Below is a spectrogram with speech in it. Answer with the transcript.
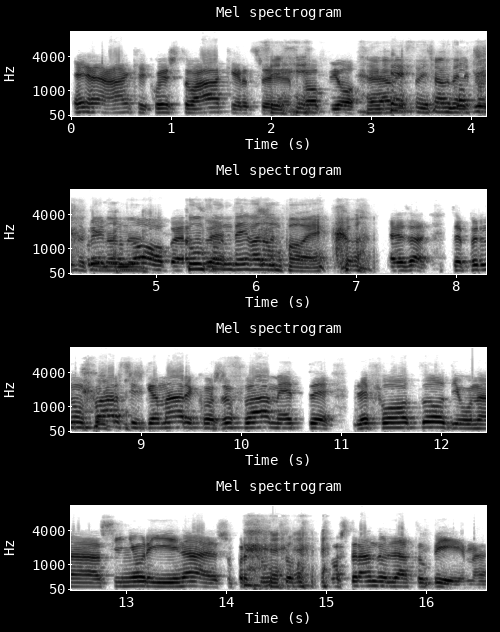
eh, anche questo hacker, cioè sì. proprio, aveva messo diciamo delle foto che non Nobel, cioè. confondevano cioè, un po', ecco. Esatto, cioè, per non farsi sgamare cosa fa, mette le foto di una signorina e soprattutto mostrando il lato B. Ma,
